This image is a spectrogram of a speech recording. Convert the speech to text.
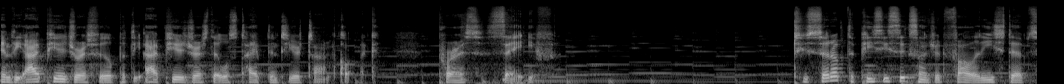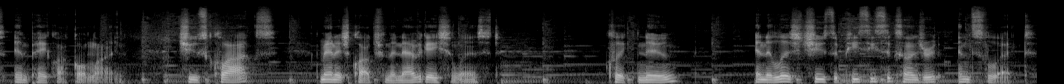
In the IP address field, put the IP address that was typed into your time clock. Press save. To set up the PC600, follow these steps in PayClock Online. Choose clocks, manage clocks from the navigation list, Click New. In the list, choose the PC600 and select.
